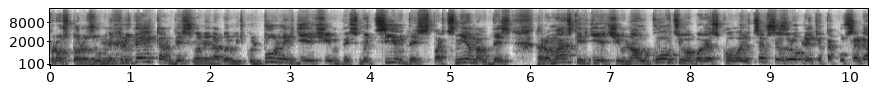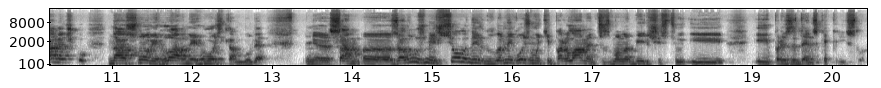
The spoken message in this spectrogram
просто розумних людей, там десь вони наберуть культурних діячів, десь митців, десь спортсменів, десь громадських діячів, науковців обов'язково. І це все зроблять таку соляночку. На основі главний гвоздь там буде е, сам е, залужний. Все, вони, вони візьмуть і парламент з монобільшістю, і, і президентське крісло.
